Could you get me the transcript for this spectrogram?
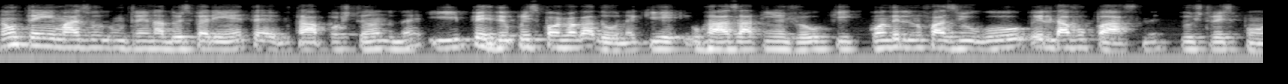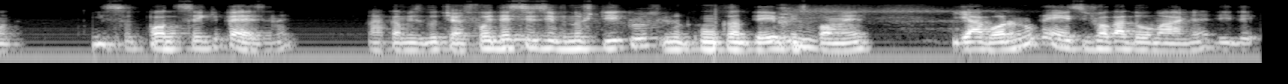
não tem mais um treinador experiente, é, tá apostando, né? E perdeu o principal jogador, né? Que o Hazard tinha jogo que quando ele não fazia o gol, ele dava o passe, né? Dos três pontos. Isso pode ser que pese, né? Na camisa do Chelsea. Foi decisivo nos títulos, com o Kanté principalmente. E agora não tem esse jogador mais, né? De, de,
